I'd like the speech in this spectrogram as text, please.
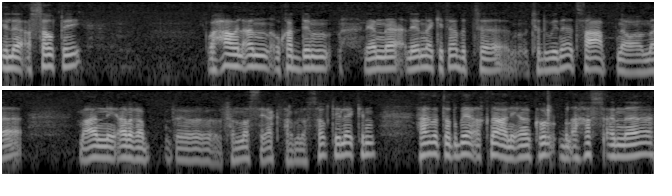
إلى الصوتي. وأحاول أن أقدم لأن لأن كتابة تدوينات صعب نوعا ما مع أني أرغب في النص أكثر من الصوتي لكن هذا التطبيق أقنعني أنكر بالأخص أن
